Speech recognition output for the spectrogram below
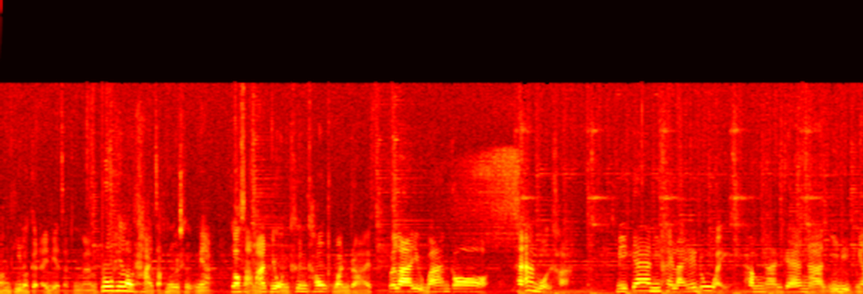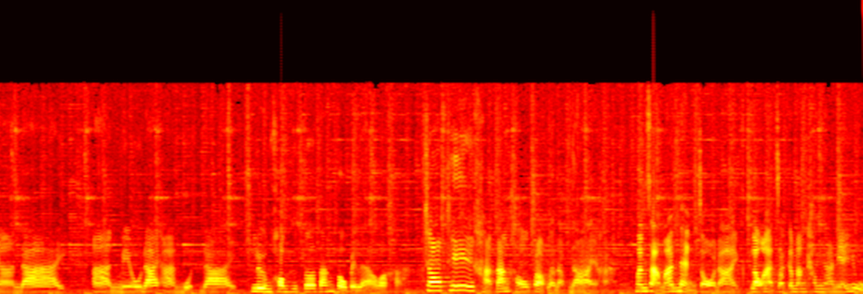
บางทีเราเกิดไอเดียจากตรงนั้น รูปที่เราถ่ายจากมือถือเนี่ย เราสามารถโยนขึ้นเข้า OneDrive เวลาอยู่บ้านก็ใช้อ่านบทค่ะ มีแก้ มีไฮไลท์ได้ด้วย ทำงานแก้งาน อีดิทงานได้ อ่านเมลได้อ่านบทได้ ลืมคอมพิวเตอร์ตั้งโต๊ะไปแล้วอะค่ะ ชอบที่ขาตั้งเขาปรับระดับได้ค่ะ มันสามารถแบ่งจอได้ เราอาจจะกำลังทำงานเนี้ยอยู่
